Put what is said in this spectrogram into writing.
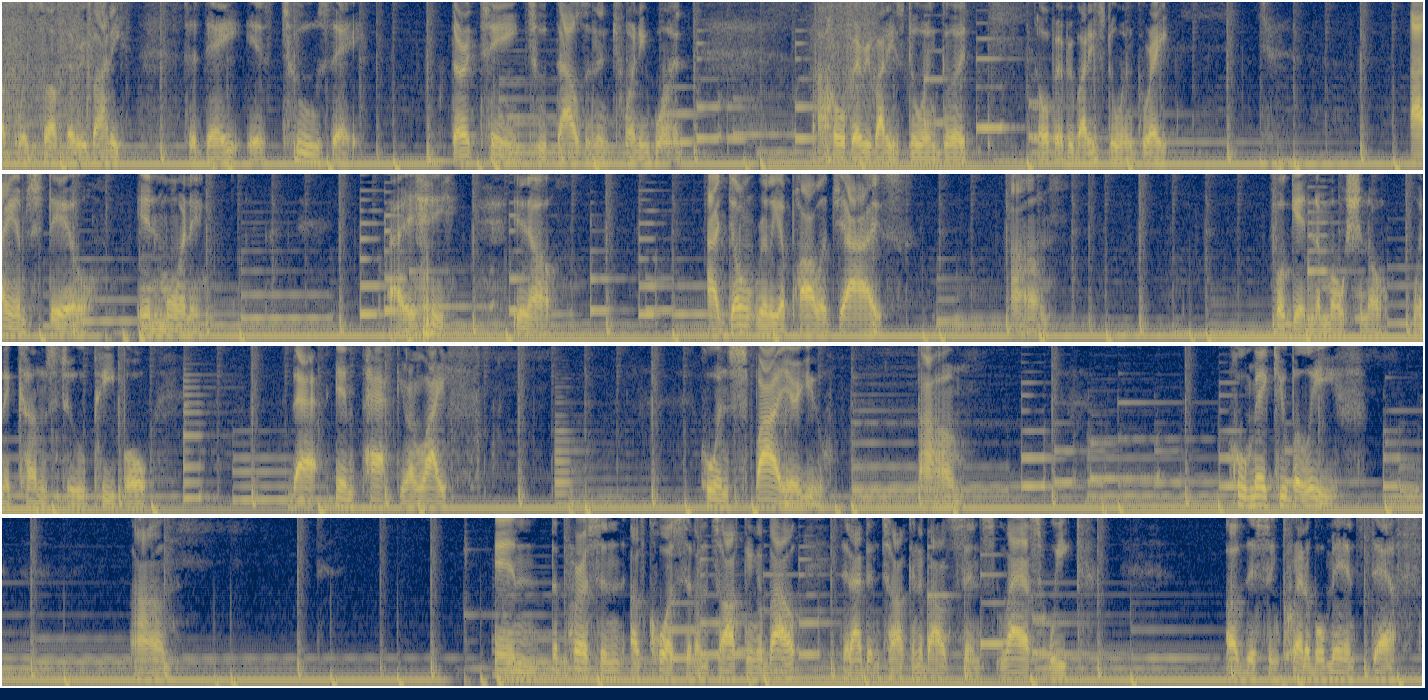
up? What's up, everybody? Today is Tuesday, 13, 2021. I hope everybody's doing good. Hope everybody's doing great. I am still in mourning. I, you know, I don't really apologize um, for getting emotional when it comes to people that impact your life, who inspire you, um, who make you believe. Um, and the person, of course, that I'm talking about, that I've been talking about since last week of this incredible man's death.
